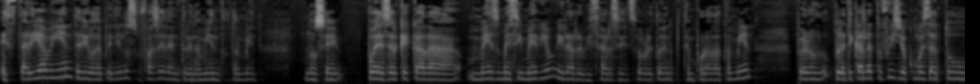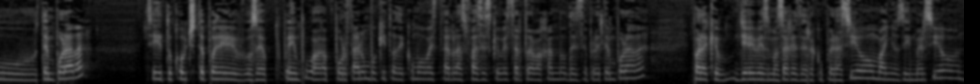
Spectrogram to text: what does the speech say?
estaría bien, te digo, dependiendo su fase de entrenamiento también. No sé, puede ser que cada mes, mes y medio ir a revisarse, sobre todo en temporada también, pero platicarle a tu fisio cómo está tu temporada. Sí, tu coach te puede, o sea, imp- aportar un poquito de cómo va a estar las fases que va a estar trabajando desde pretemporada para que lleves masajes de recuperación, baños de inmersión.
